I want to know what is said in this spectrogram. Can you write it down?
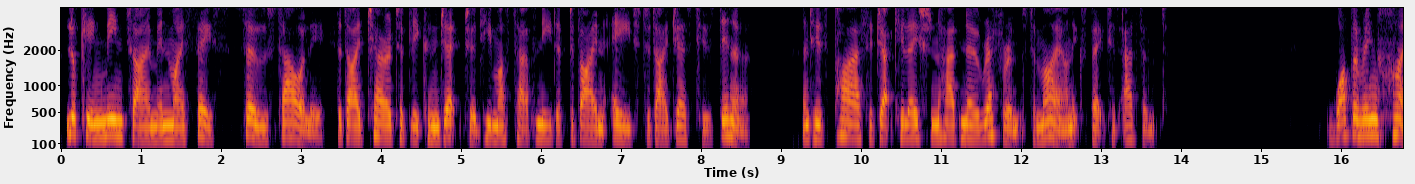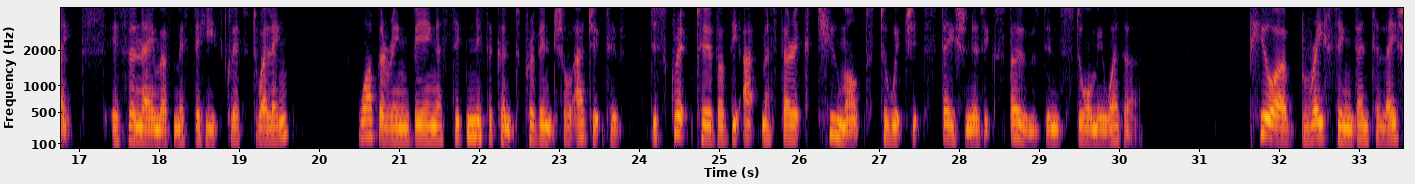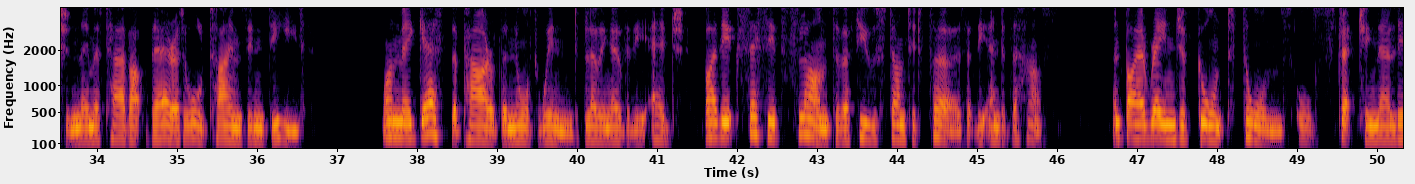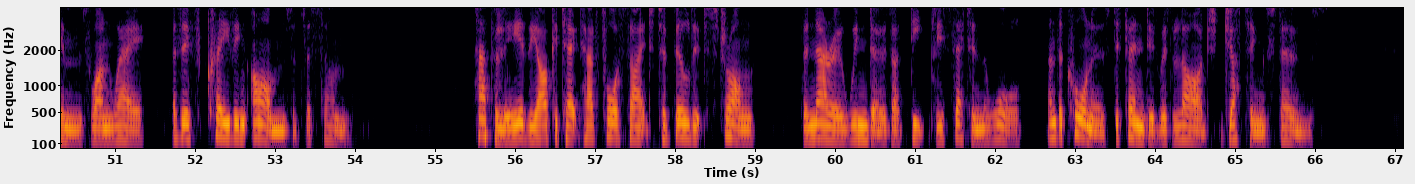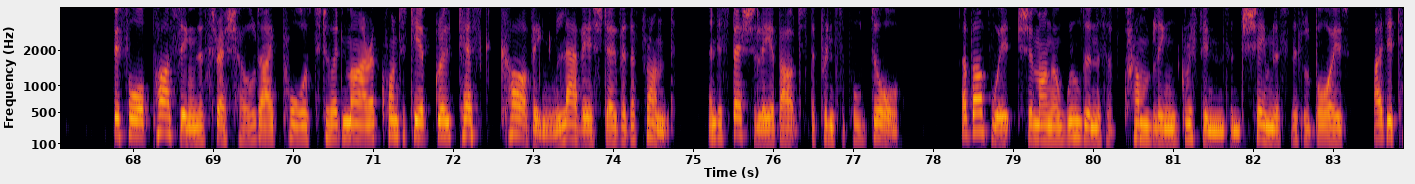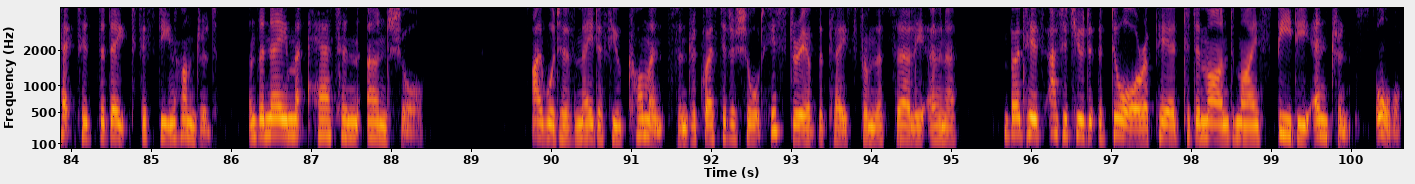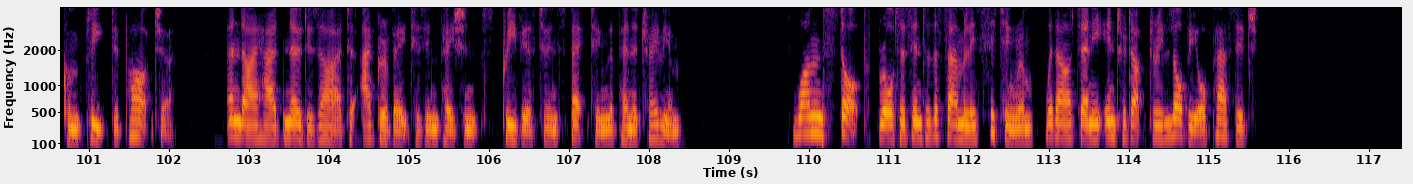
looking meantime in my face so sourly that I charitably conjectured he must have need of divine aid to digest his dinner, and his pious ejaculation had no reference to my unexpected advent. Wuthering Heights is the name of Mr. Heathcliff's dwelling, Wuthering being a significant provincial adjective, descriptive of the atmospheric tumult to which its station is exposed in stormy weather. Pure bracing ventilation they must have up there at all times indeed. One may guess the power of the north wind blowing over the edge by the excessive slant of a few stunted firs at the end of the house, and by a range of gaunt thorns all stretching their limbs one way, as if craving alms of the sun. Happily, the architect had foresight to build it strong; the narrow windows are deeply set in the wall, and the corners defended with large jutting stones. Before passing the threshold I paused to admire a quantity of grotesque carving lavished over the front, and especially about the principal door, above which, among a wilderness of crumbling griffins and shameless little boys, I detected the date 1500, and the name Hareton Earnshaw. I would have made a few comments and requested a short history of the place from the surly owner but his attitude at the door appeared to demand my speedy entrance or complete departure, and I had no desire to aggravate his impatience previous to inspecting the penetralium. One stop brought us into the family sitting room without any introductory lobby or passage,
